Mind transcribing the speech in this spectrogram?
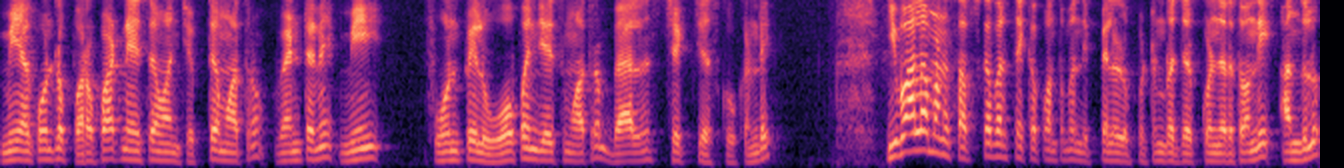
మీ అకౌంట్లో పొరపాటున వేసామని చెప్తే మాత్రం వెంటనే మీ ఫోన్పేలు ఓపెన్ చేసి మాత్రం బ్యాలెన్స్ చెక్ చేసుకోకండి. ఇవాళ మన సబ్స్క్రైబర్స్ యొక్క కొంతమంది పిల్లలు పుట్టినరోజు జరుపుకోవడం జరుగుతుంది. అందులో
